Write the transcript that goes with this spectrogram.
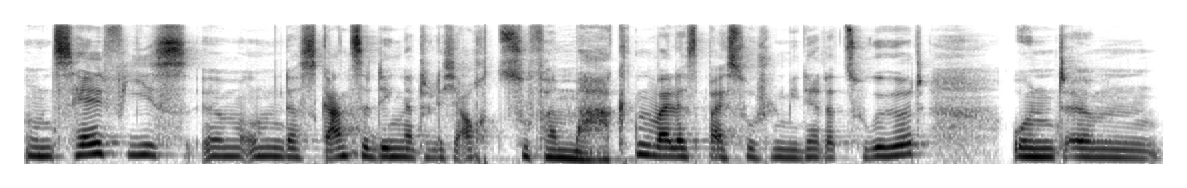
und Selfies, ähm, um das ganze Ding natürlich auch zu vermarkten, weil es bei Social Media dazugehört. Und ähm,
